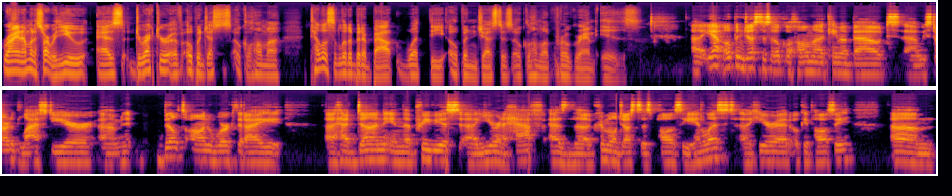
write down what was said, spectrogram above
Ryan, I'm going to start with you. As director of Open Justice Oklahoma, tell us a little bit about what the Open Justice Oklahoma program is. Uh, yeah, Open Justice Oklahoma came about. Uh, we started last year, um, and it built on work that I uh, had done in the previous uh, year and a half as the criminal justice policy analyst uh, here at OK Policy. Um,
